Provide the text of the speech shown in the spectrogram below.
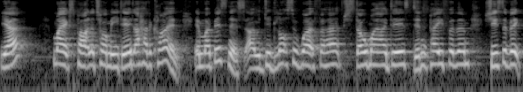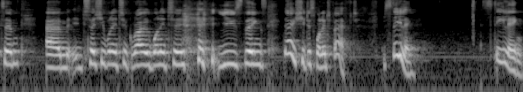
Yeah? My ex partner told me he did. I had a client in my business. I did lots of work for her. She stole my ideas, didn't pay for them. She's the victim. Um, said she wanted to grow, wanted to use things. No, she just wanted theft, stealing. Stealing.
